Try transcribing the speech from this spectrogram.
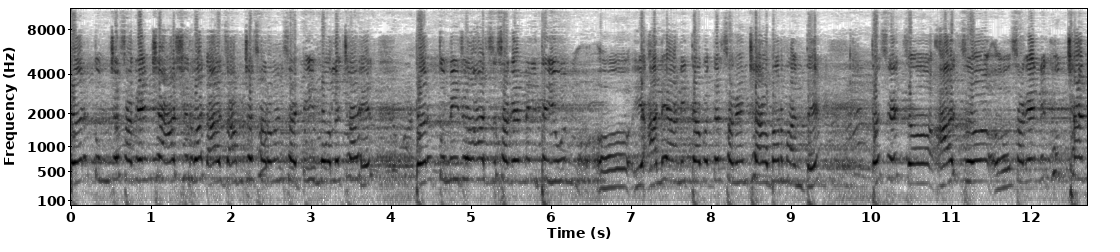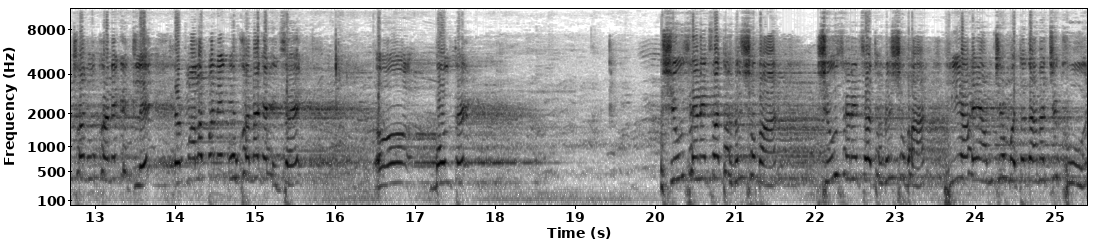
तर तुमच्या सगळ्यांचे आशीर्वाद आज आमच्या सर्वांसाठी मोलाचे आहेत. तर आज सगळ्यांना इथे येऊन आले आणि त्याबद्दल सगळ्यांचे आभार मानते. तसेच आज सगळ्यांनी खूप छान छान उखाणे घेतले. तर मला पण एक उखाणा घ्यायचा आहे. बोलते. शिवसेनेचा धनुष्यबाण शिवसेनेचा धनुष्यबाण ही आहे आमच्या मतदानाची खून.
